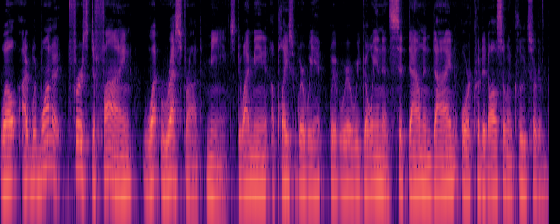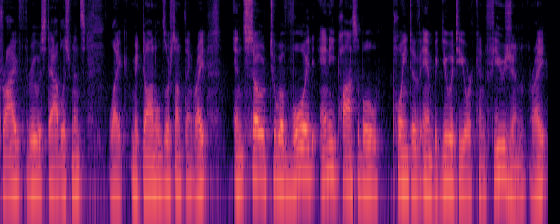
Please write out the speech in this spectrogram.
Well, I would want to first define what restaurant means. Do I mean a place where we where we go in and sit down and dine, or could it also include sort of drive-through establishments like McDonald's or something, right? And so to avoid any possible point of ambiguity or confusion, right?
